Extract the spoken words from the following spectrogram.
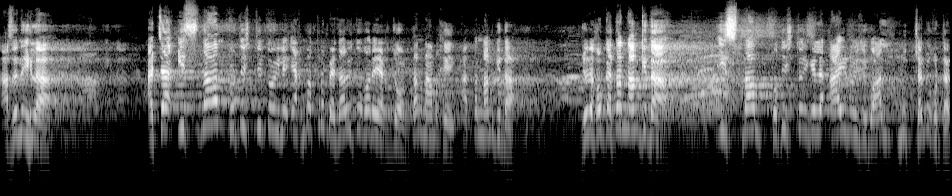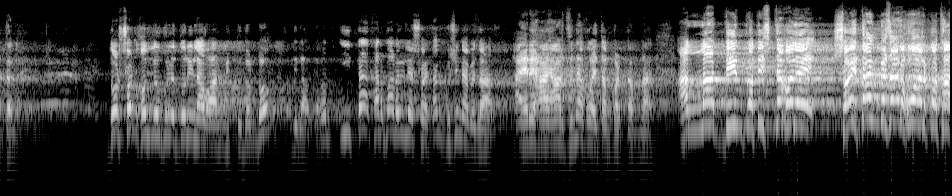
আছে নিহিলা আচ্ছা ইসলাম প্রতিষ্ঠিত হইলে একমাত্র বেজার হইতে পারে একজন। তার নাম খে আর তার নাম কিতা যদি হোক তার নাম কিতা ইসলাম প্রতিষ্ঠিত গেলে আইন হয়ে যাব, আর লুচ্ছামি করতে না দর্শন করলেও বলে দরিলাও আর মৃত্যুদণ্ড দিলাও এখন ইতা খারবার হইলে শয়তান খুশি না বেজার। হায় রে হায়, আর জিনা করাইতাম পারতাম না। আল্লাহর দিন প্রতিষ্ঠা হলে শয়তান বেজার হওয়ার কথা।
